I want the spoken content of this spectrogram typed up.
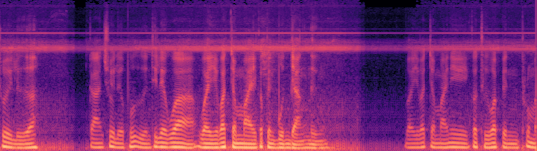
ช่วยเหลือ การช่วยเหลือผู้อื่นที่เรียกว่าวัยวัจจะไมก็เป็นบุญอย่างหนึ่งวัยวัจจะไมนี่ก็ถือว่าเป็นพรหม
